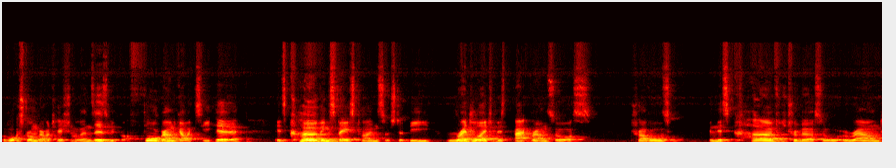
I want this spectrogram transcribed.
of what a strong gravitational lens is. We've got a foreground galaxy here. It's curving space-time such that the red light of this background source travels in this curved traversal around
